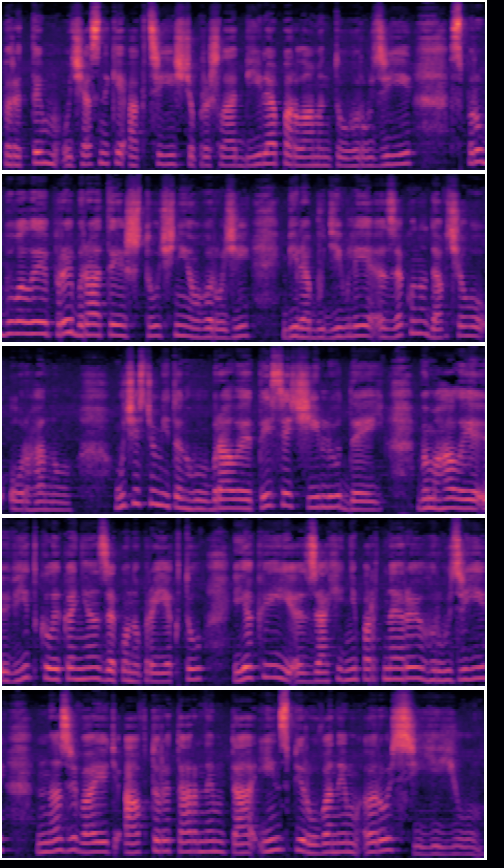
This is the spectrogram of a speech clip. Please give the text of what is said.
Перед тим учасники акції, що пройшла біля парламенту Грузії, спробували прибрати штучні огорожі біля будівлі законодавчого органу. Участь у мітингу брали тисячі людей, вимагали відкликання законопроєкту, який західні партнери Грузії називають авторитарним та інспірованим Росією.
